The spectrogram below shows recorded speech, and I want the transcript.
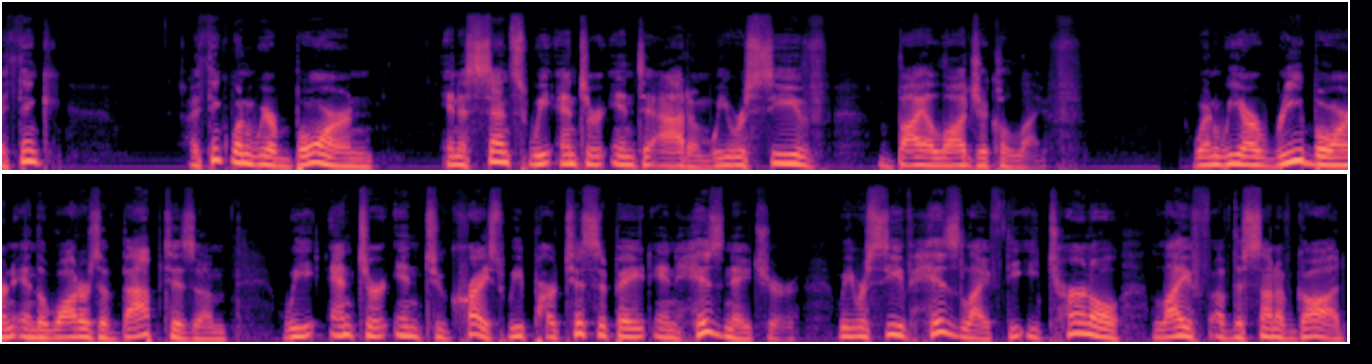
I think I think when we're born, in a sense, we enter into Adam. We receive biological life. When we are reborn in the waters of baptism, we enter into Christ. We participate in his nature. We receive his life, the eternal life of the Son of God.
